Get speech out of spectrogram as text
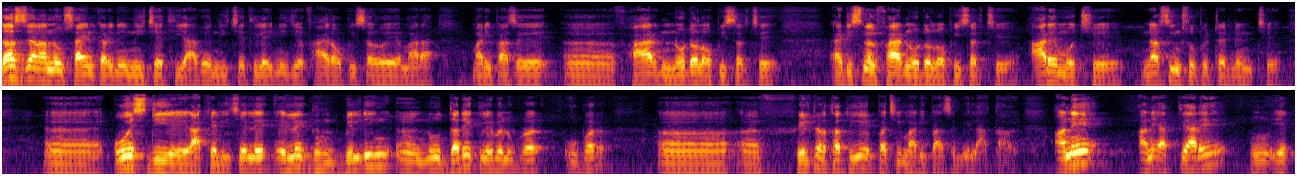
દસ જણાનું સાઇન કરીને નીચેથી આવે. નીચેથી લઈને જે ફાયર ઓફિસર હોય, અમારા, મારી પાસે ફાયર નોડલ ઓફિસર છે એડિશનલ ફાયર નોડલ ઓફિસર છે આરએમઓ છે નર્સિંગ સુપ્રિન્ટેન્ડન્ટ છે ઓએસડી રાખેલી છે. એટલે એટલે બિલ્ડિંગનું દરેક લેવલ ઉપર ઉપર ફિલ્ટર થતી હોય, પછી મારી પાસે બિલ આવતા હોય. અને અને અત્યારે હું એક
